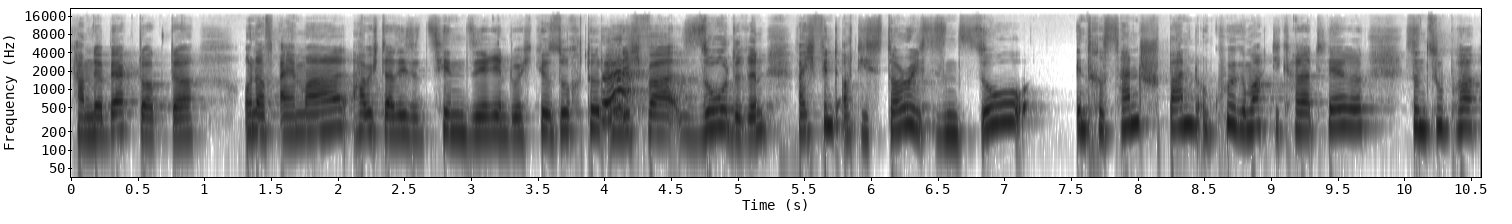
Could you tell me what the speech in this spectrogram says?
kam der Bergdoktor. Und auf einmal habe ich da diese zehn Serien durchgesuchtet und ich war so drin, weil ich finde auch die Stories, die sind so interessant, spannend und cool gemacht. Die Charaktere sind super.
